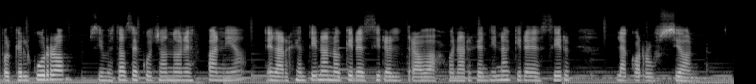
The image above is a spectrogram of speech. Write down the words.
porque el curro, si me estás escuchando en España, en Argentina no quiere decir el trabajo, en Argentina quiere decir la corrupción.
